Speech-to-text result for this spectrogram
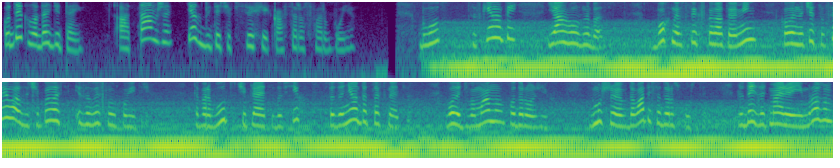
куди кладе дітей. А там же, як дитяча психіка все розфарбує. Блуд це скинутий янгол з небес. Бог не встиг сказати амінь, коли нечиста сила зачепилась і зависла у повітрі. Тепер блуд чіпляється до всіх, хто до нього доторкнеться, водить в оману подорожніх, змушує вдаватися до розпусти. Людей затьмарює їм розум.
